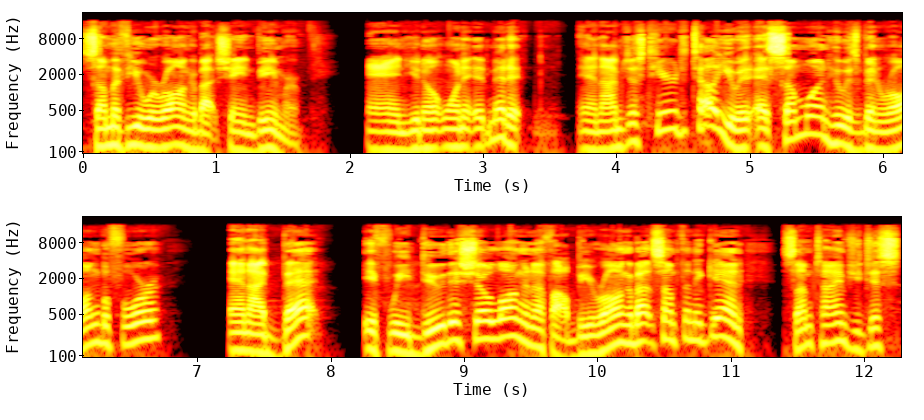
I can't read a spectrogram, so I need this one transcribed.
Some of you were wrong about Shane Beamer, and you don't want to admit it. And I'm just here to tell you, as someone who has been wrong before, and I bet if we do this show long enough, I'll be wrong about something again. Sometimes you just,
